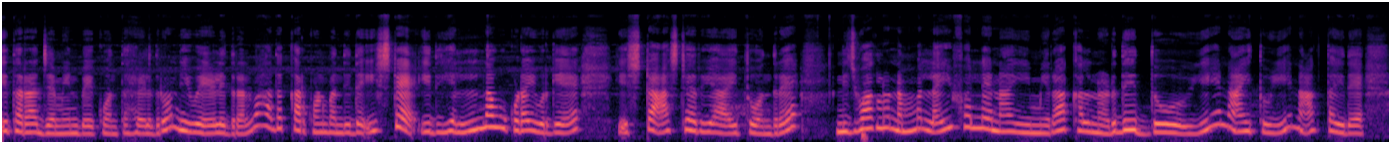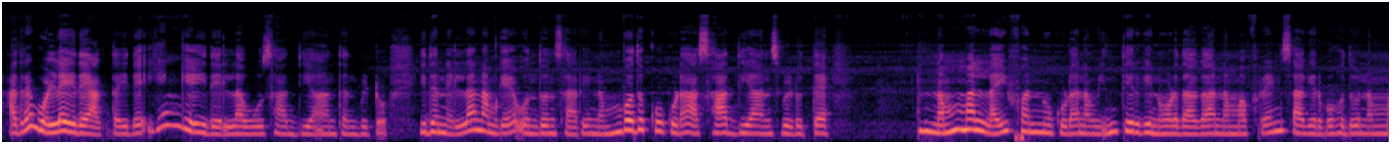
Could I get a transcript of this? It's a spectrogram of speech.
ಈ ಥರ ಜಮೀನು ಬೇಕು ಅಂತ ಹೇಳಿದ್ರು. ನೀವು ಹೇಳಿದ್ರಲ್ವ? ಅದಕ್ಕೆ ಕರ್ಕೊಂಡು ಬಂದಿದ್ದೆ. ಇಷ್ಟೇ. ಇದು ಎಲ್ಲವೂ ಕೂಡ ಇವ್ರಿಗೆ ಎಷ್ಟು ಆಶ್ಚರ್ಯ ಆಯಿತು ಅಂದರೆ, ನಿಜವಾಗ್ಲೂ ನಮ್ಮ ಲೈಫಲ್ಲೇನಾ ಈ ಮಿರಾಕಲ್ ನಡೆದಿದ್ದು ಏನಾಯಿತು? ಏನಾಗ್ತಾ ಇದೆ? ಆದರೆ ಇದೆ, ಆಗ್ತಾ ಇದೆ. ಹೆಂಗೆ ಇದೆಲ್ಲವೂ ಸಾಧ್ಯ ಅಂತಂದ್ಬಿಟ್ಟು. ಇದನ್ನೆಲ್ಲ ನಮಗೆ ಒಂದೊಂದು ಸಾರಿ ನಂಬೋದಕ್ಕೂ ಕೂಡ ಅಸಾಧ್ಯ ಅನಿಸ್ಬಿಡುತ್ತೆ. ನಮ್ಮ ಲೈಫನ್ನು ಕೂಡ ನಾವು ಹಿಂತಿರುಗಿ ನೋಡಿದಾಗ ನಮ್ಮ ಫ್ರೆಂಡ್ಸ್ ಆಗಿರಬಹುದು, ನಮ್ಮ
